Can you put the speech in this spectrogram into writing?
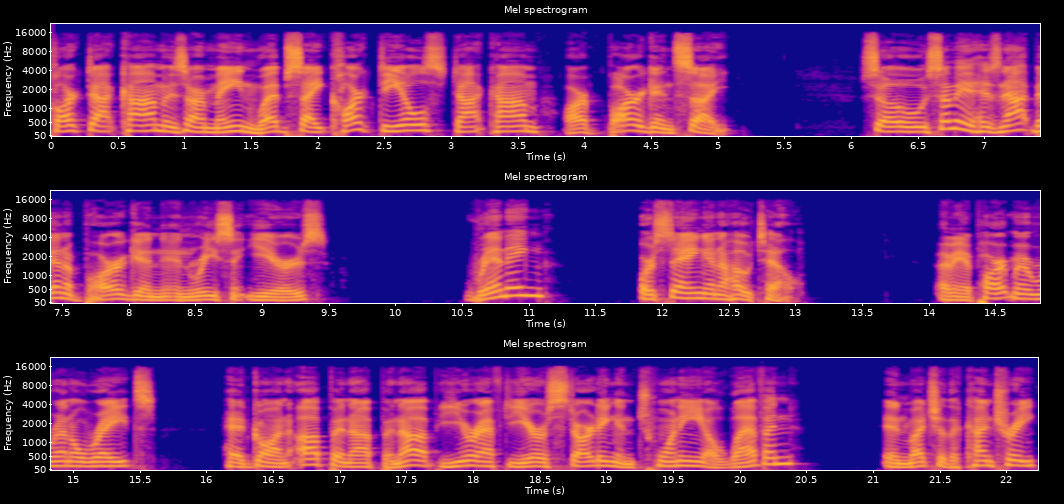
Clark.com is our main website, clarkdeals.com, our bargain site. So, something that has not been a bargain in recent years renting or staying in a hotel. I mean, apartment rental rates had gone up and up and up year after year, starting in 2011 in much of the country.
